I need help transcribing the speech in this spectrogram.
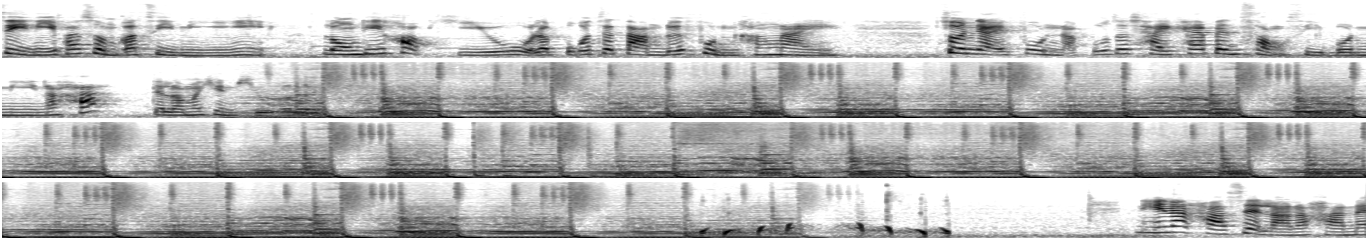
สีนี้ผสมกับสีนี้ ลงที่ขอบคิ้ว แล้วปุ๊กก็จะตามด้วยฝุ่นข้างใน ส่วนใหญ่ฝุ่นอะปุ๊กจะใช้แค่เป็น 2 สีบนนี้นะคะ เดี๋ยวเรามาเขียนคิ้วกันเลยนี่นะคะเสร็จแล้วนะคะใน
